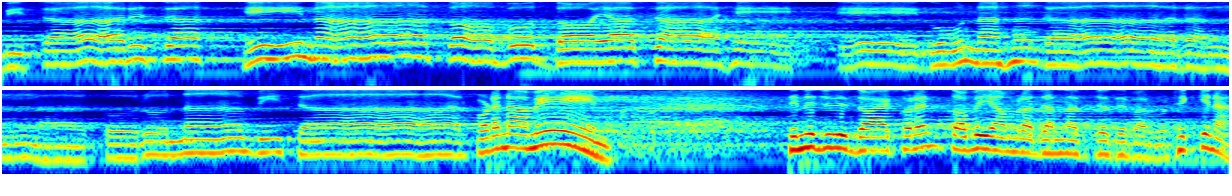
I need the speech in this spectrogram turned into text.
বিচার চাহি না তব দয়া চাহে এ গুনাহগার, আল্লাহ করুণা বিচার। পড়ে না আমিন। তিনি যদি দয়া করেন, তবেই আমরা জান্নাত যেতে পারব, ঠিক কিনা?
